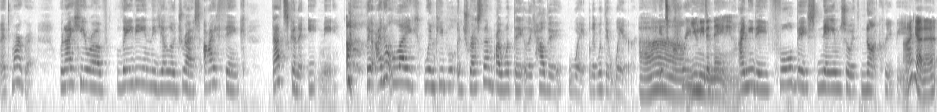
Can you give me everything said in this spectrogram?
it's Margaret. When I hear of lady in the yellow dress, I think that's gonna eat me. like I don't like when people address them by what they like, how they wear, like what they wear. it's Oh, creepy. you need a me. name. I need a full base name so it's not creepy. I get it.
